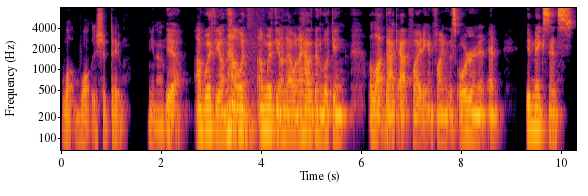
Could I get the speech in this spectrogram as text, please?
what what you should do you know Yeah, I'm with you on that one. I'm with you on that one. I have been looking a lot back at fighting and finding this order in it, and it makes sense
